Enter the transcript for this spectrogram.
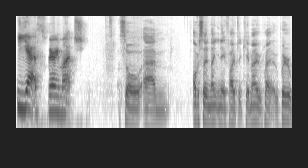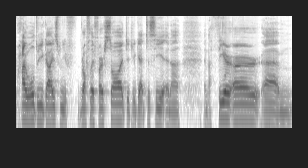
yes, very much. So, um, obviously in 1985 it came out. Where, where, how old were you guys when you f- roughly first saw it? Did you get to see it in a, in a theater? Um,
